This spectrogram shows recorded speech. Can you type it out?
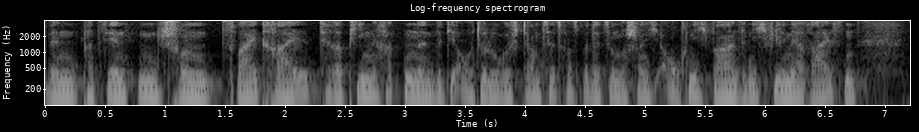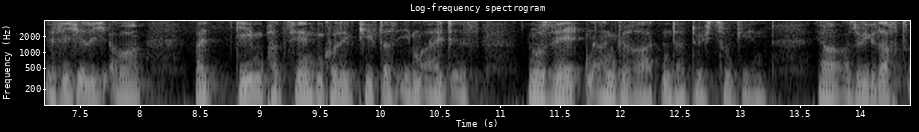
wenn Patienten schon zwei, drei Therapien hatten, dann wird die autologe Stammzelltransplantation wahrscheinlich auch nicht wahnsinnig viel mehr reißen, ist sicherlich aber bei dem Patientenkollektiv, das eben alt ist, nur selten angeraten, da durchzugehen. Ja, also wie gesagt,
